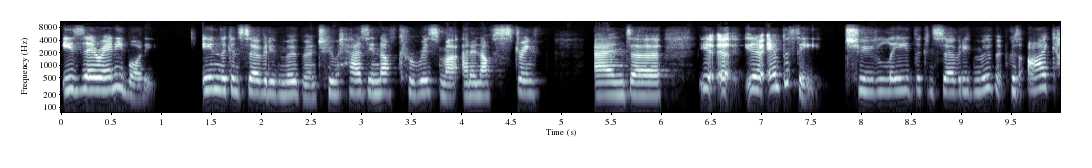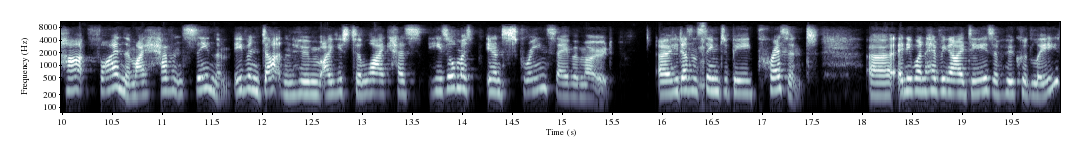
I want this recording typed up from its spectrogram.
is there anybody in the conservative movement who has enough charisma and enough strength and uh, you know, empathy to lead the conservative movement because I can't find them. I haven't seen them. Even Dutton, whom I used to like, has he's almost in screensaver mode. Uh, he doesn't seem to be present. Uh, anyone having ideas of who could lead?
